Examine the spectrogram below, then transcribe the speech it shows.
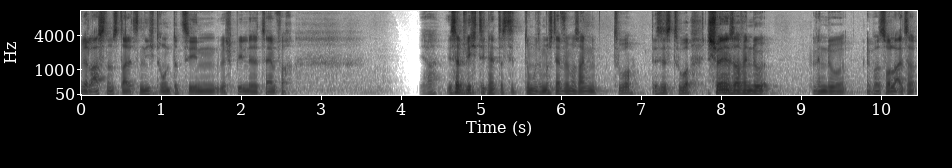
wir lassen uns da jetzt nicht runterziehen, wir spielen das jetzt einfach. Ja, ist halt wichtig, nicht, dass die, du, du musst einfach mal sagen, Tour, das ist Tour. Das Schöne ist auch, wenn du, wenn du über so, also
